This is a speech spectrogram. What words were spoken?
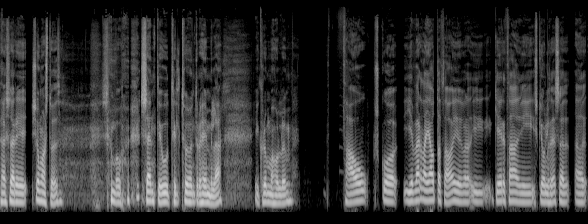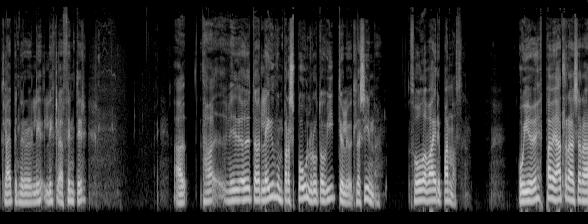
þessari sjómanstöð sem sendi út til 200 heimila í krummahólum þá sko ég verða að játa þá ég, verð, ég gerir það í skjólu þess að, að glæpinir eru lí, líklega fyndir að það, við auðvitað leiðum bara spólur út á vídeolegu til að sína þó það væri bannað og ég upphafi allra þessara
